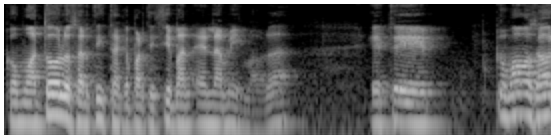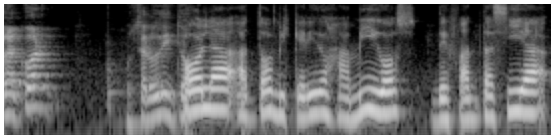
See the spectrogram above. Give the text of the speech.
como a todos los artistas que participan en la misma, ¿verdad? Este, como vamos ahora con un saludito. Hola a todos mis queridos amigos de Fantasía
